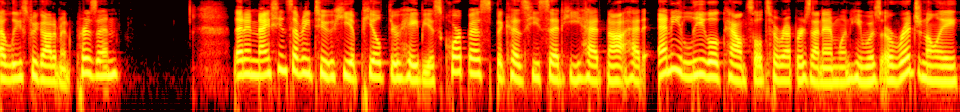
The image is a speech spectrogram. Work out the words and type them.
at least we got him in prison. Then in 1972, he appealed through habeas corpus because he said he had not had any legal counsel to represent him when he was originally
